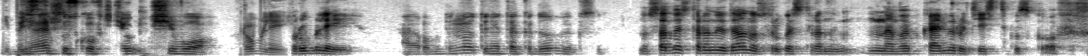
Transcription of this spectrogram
И 10 понимаешь, кусков че- чего? рублей. Рублей. А? Ну, это не так и дорого, кстати. Ну, с одной стороны, да, но с другой стороны, на веб-камеру 10 кусков.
